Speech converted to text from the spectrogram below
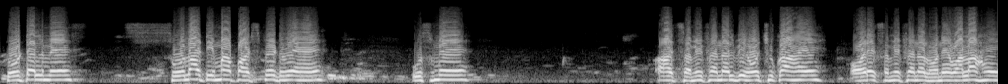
टोटल में 16 टीमा पार्टिसिपेट हुए हैं। उसमें आज सेमीफाइनल भी हो चुका है और एक सेमीफाइनल होने वाला है।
